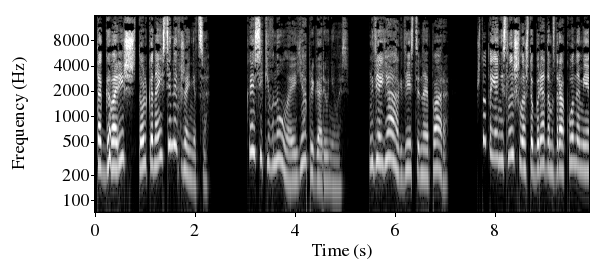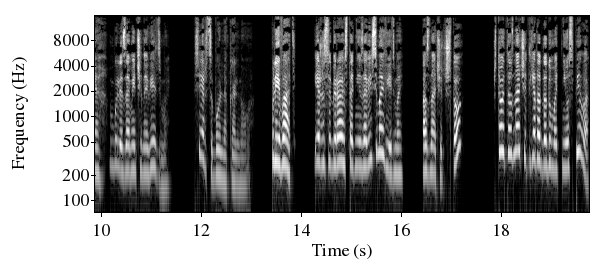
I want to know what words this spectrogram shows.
Так говоришь, только на истинных женится? Кэсси кивнула, и я пригорюнилась. Где я, где истинная пара? Что-то я не слышала, чтобы рядом с драконами были замечены ведьмы. Сердце больно кольнуло. Плевать, я же собираюсь стать независимой ведьмой. А значит, что? Что это значит, я тогда думать не успела,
